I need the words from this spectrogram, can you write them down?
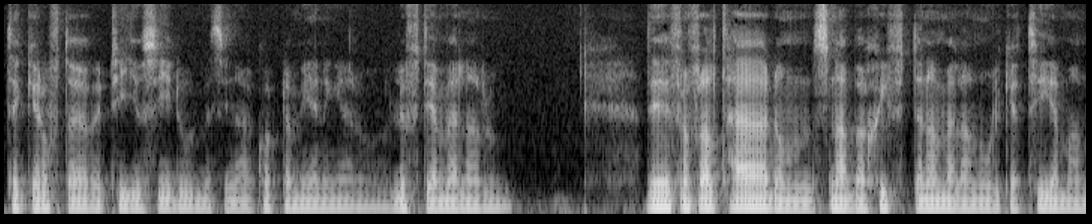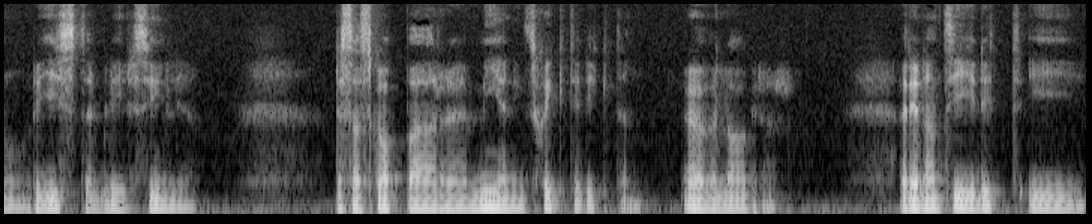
täcker ofta över tio sidor med sina korta meningar och luftiga mellanrum. Det är framförallt här de snabba skiftena mellan olika teman och register blir synliga. Dessa skapar eh, meningsskikt i dikten, överlagrar. Redan tidigt i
